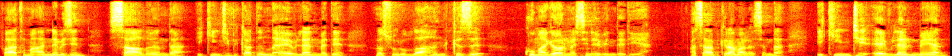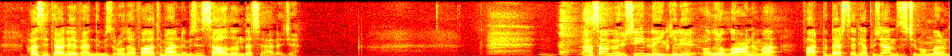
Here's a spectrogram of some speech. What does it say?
Fatıma annemizin sağlığında ikinci bir kadınla evlenmedi. Resulullah'ın kızı kuma görmesin evinde diye. Ashab-ı kiram arasında ikinci evlenmeyen Hazreti Ali Efendimiz'dir. O da Fatıma annemizin sağlığında sadece. Hasan ve Hüseyin ile ilgili radıyallahu anhuma farklı dersler yapacağımız için onların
